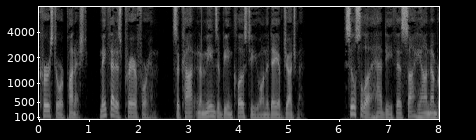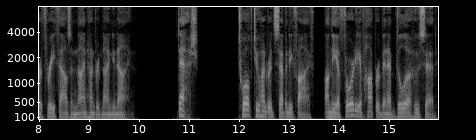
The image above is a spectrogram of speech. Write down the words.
cursed, or punished, make that as prayer for him, zakat, and a means of being close to you on the day of judgment. Silsila Hadith as Sahih number 3999. Dash. 12275, on the authority of Jabir bin Abdullah who said,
